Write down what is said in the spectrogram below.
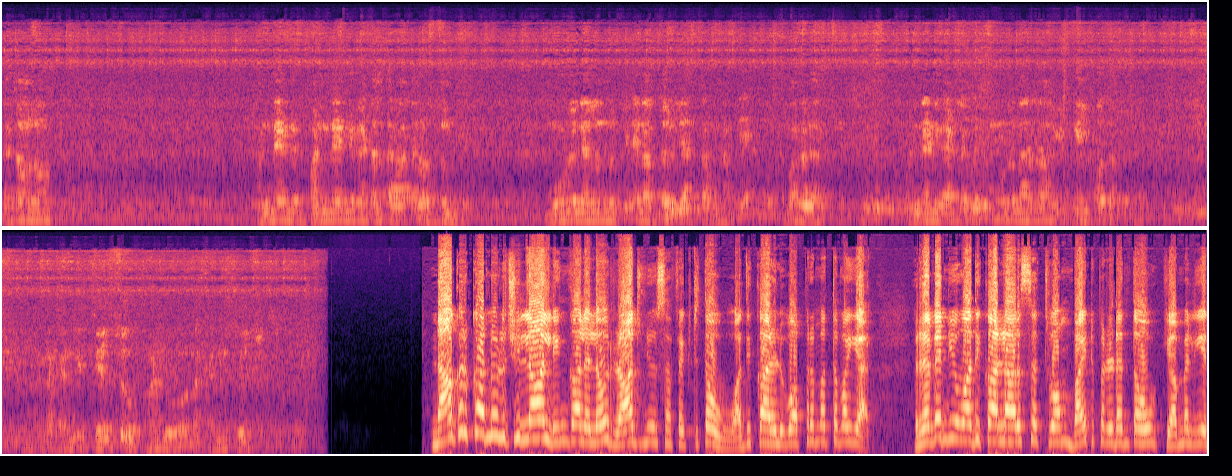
గతంలో పన్నెండు పన్నెండు గంటల తర్వాత వస్తుంది. మూడు నెలల నుంచి నేను అబ్జర్వ్ చేస్తా ఉన్నాను మరో గారు పన్నెండు గంటల నుంచి మూడున్నర నాలుగు వెళ్ళిపోతాను నాకు అన్ని తెలుసు పండు నాకు అన్ని తెలుసు. నాగర్ కర్నూలు జిల్లా లింగాలలో రాజ్ న్యూస్ ఎఫెక్ట్తో అధికారులు అప్రమత్తమయ్యారు. రెవెన్యూ అధికారుల అలసత్వం బయటపడడంతో ఎమ్మెల్యే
